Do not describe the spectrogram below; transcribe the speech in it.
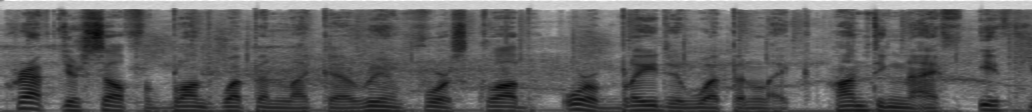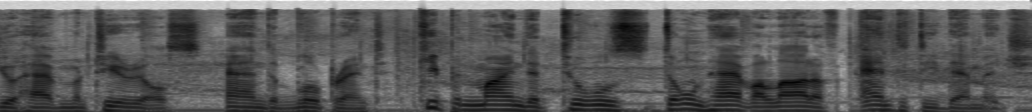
Craft yourself a blunt weapon like a reinforced club or a bladed weapon like hunting knife if you have materials and a blueprint. Keep in mind that tools don't have a lot of entity damage.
